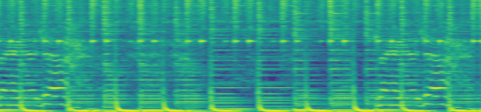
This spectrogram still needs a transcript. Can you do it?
pleasure, pleasure.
